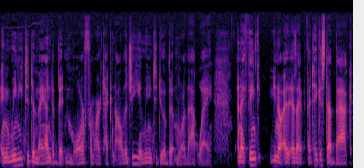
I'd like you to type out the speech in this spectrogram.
And we need to demand a bit more from our technology, and we need to do a bit more that way. And I think, you know, as I, if I take a step back,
